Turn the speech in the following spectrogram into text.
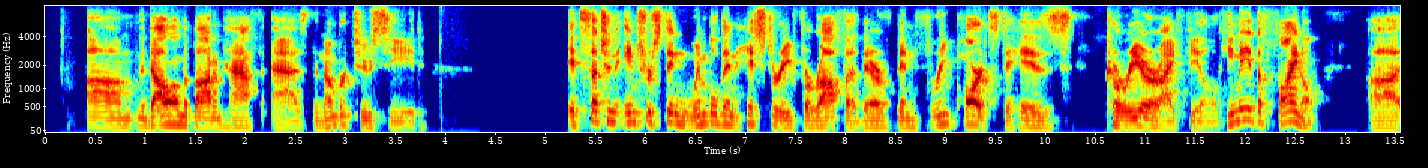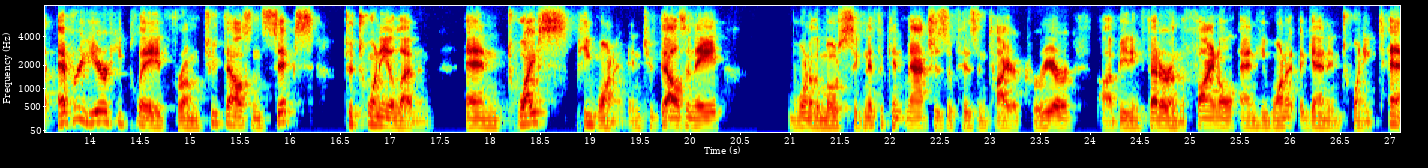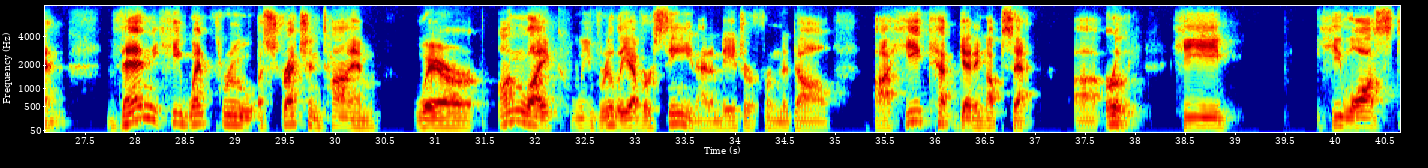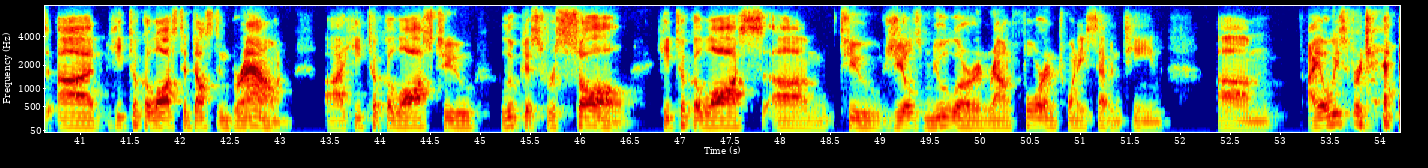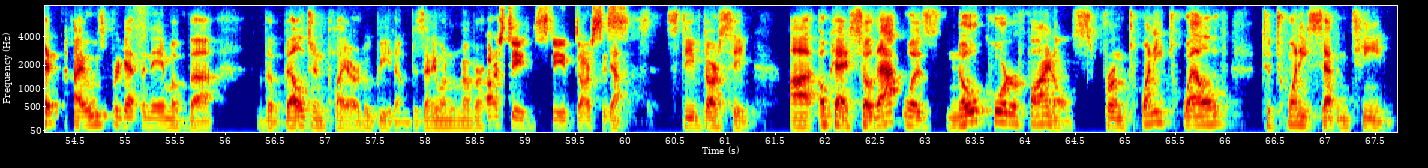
Um, Nadal on the bottom half as the number two seed. It's such an interesting Wimbledon history for Rafa. There have been three parts to his career, I feel. He made the final uh, every year he played from 2006 to 2011, and twice he won it. In 2008, one of the most significant matches of his entire career, uh, beating Federer in the final, and he won it again in 2010. Then he went through a stretch in time where, unlike we've really ever seen at a major from Nadal, uh, he kept getting upset uh, early. He he lost. Uh, he took a loss to Dustin Brown. Uh, he took a loss to Lukas Rosol. He took a loss um, to Gilles Muller in round four in 2017. Um, I always forget. I always forget the name of the the Belgian player who beat him. Does anyone remember? Darcis, Steve Darcis. Yeah, Steve Darcis. Uh, okay, so that was no quarterfinals from 2012 to 2017.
